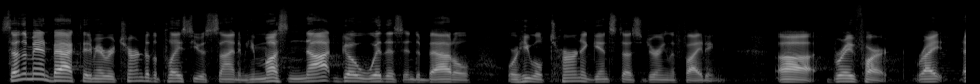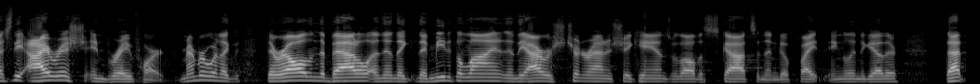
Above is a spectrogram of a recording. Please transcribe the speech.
Send the man back that he may return to the place you assigned him. He must not go with us into battle, or he will turn against us during the fighting. Uh, Braveheart, right? That's the Irish in Braveheart. Remember when like they were all in the battle and then they, they meet at the line and then the Irish turn around and shake hands with all the Scots and then go fight England together? That,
